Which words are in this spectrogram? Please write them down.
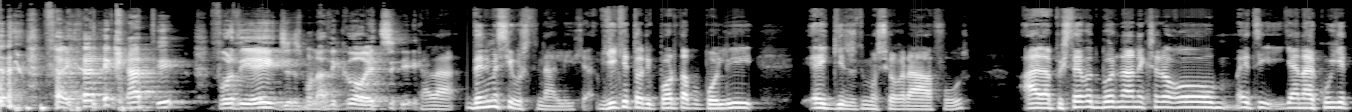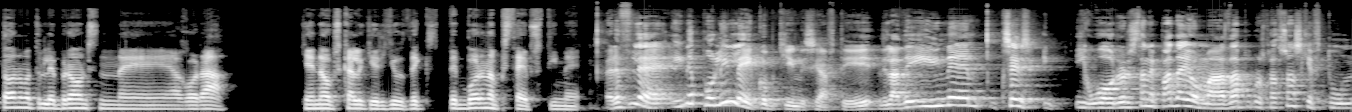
θα ήταν κάτι for the ages, μοναδικό έτσι. Καλά. Δεν είμαι σίγουρος στην αλήθεια. Βγήκε το report από πολύ έγκυρους δημοσιογράφους, αλλά πιστεύω ότι μπορεί να είναι, ξέρω εγώ, έτσι, για να ακούγεται το όνομα του Λεμπρόν στην ε, αγορά και εν ώψη καλοκαιριού. Δεν, δεν μπορώ να πιστέψω ότι είναι. Ρε φίλε, είναι πολύ Lacob κίνηση αυτή. Δηλαδή είναι, ξέρεις, οι Warriors ήταν πάντα η ομάδα που προσπαθούσαν να σκεφτούν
